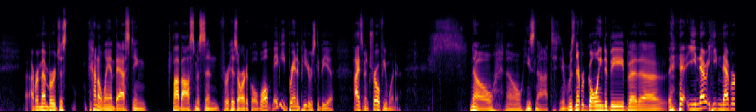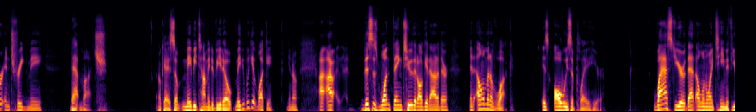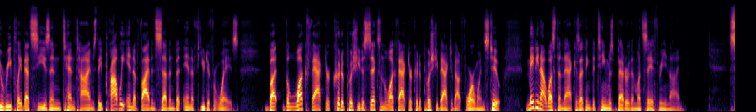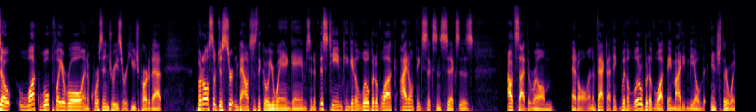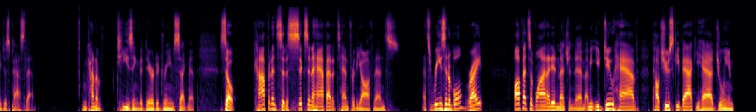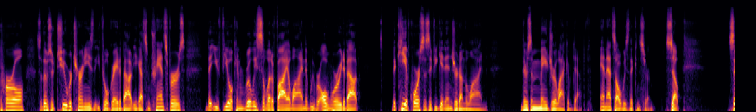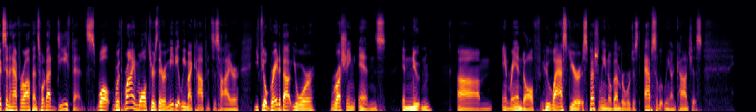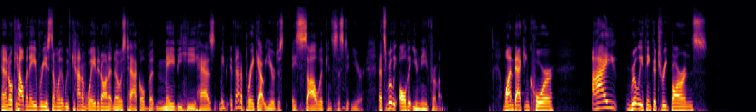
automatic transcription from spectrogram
I remember just kind of lambasting Bob Asmussen for his article. Well, maybe Brandon Peters could be a Heisman Trophy winner. No, no, he's not. It was never going to be, but uh, he never he never intrigued me that much. Okay, so maybe Tommy DeVito. Maybe we get lucky. You know, I, I this is one thing too that I'll get out of there an element of luck is always a play here. Last year, that Illinois team, if you replayed that season 10 times, they probably end up 5 and 7, but in a few different ways. But the luck factor could have pushed you to 6 and the luck factor could have pushed you back to about 4 wins too. Maybe not less than that because I think the team was better than let's say a 3 9. So, luck will play a role and of course injuries are a huge part of that but also just certain bounces that go your way in games. And if this team can get a little bit of luck, I don't think six and six is outside the realm at all. And in fact, I think with a little bit of luck, they might even be able to inch their way just past that. I'm kind of teasing the Dare to Dream segment. So, confidence at a six and a half out of 10 for the offense. That's reasonable, right? Offensive line, I didn't mention them. I mean, you do have Palczewski back. You had Julian Pearl. So those are two returnees that you feel great about. You got some transfers that you feel can really solidify a line that we were all worried about. The key, of course, is if you get injured on the line there's a major lack of depth, and that's always the concern. So, six and a half for offense. What about defense? Well, with Ryan Walters there, immediately my confidence is higher. You feel great about your rushing ends in Newton um, and Randolph, who last year, especially in November, were just absolutely unconscious. And I know Calvin Avery is someone that we've kind of waited on at nose tackle, but maybe he has, maybe if not a breakout year, just a solid, consistent year. That's really all that you need from him linebacking core. I really think that Tarique Barnes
